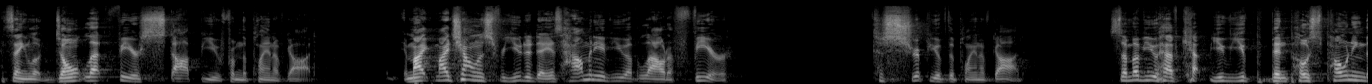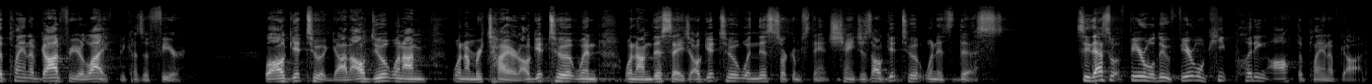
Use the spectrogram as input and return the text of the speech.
and saying, Look, don't let fear stop you from the plan of God. And my, my challenge for you today is how many of you have allowed a fear to strip you of the plan of God? Some of you have kept, you've, you've been postponing the plan of God for your life because of fear. Well, I'll get to it, God. I'll do it when I'm when I'm retired. I'll get to it when when I'm this age. I'll get to it when this circumstance changes. I'll get to it when it's this. See, that's what fear will do. Fear will keep putting off the plan of God.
